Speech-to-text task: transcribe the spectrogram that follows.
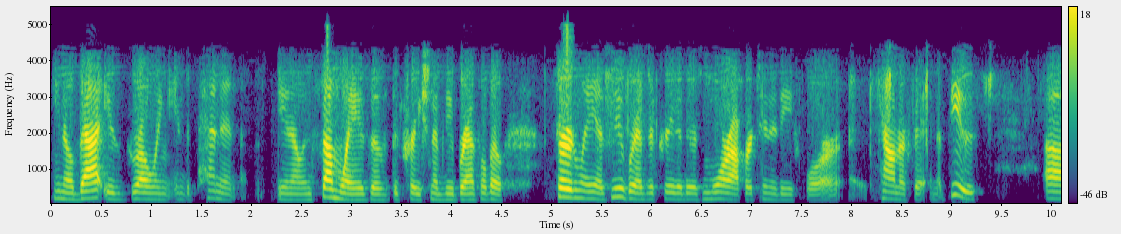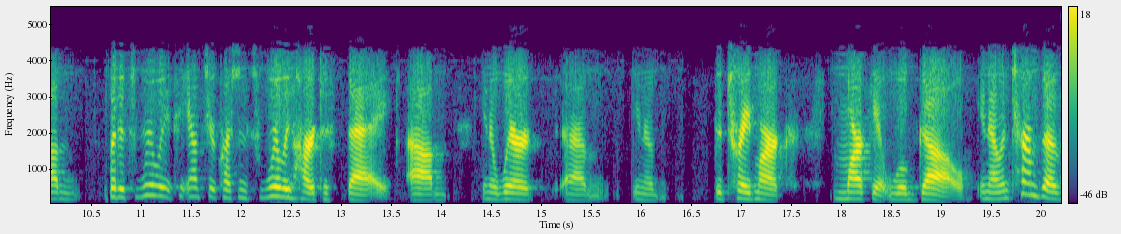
you know, that is growing independent. You know, in some ways of the creation of new brands. Although certainly as new brands are created, there's more opportunity for counterfeit and abuse. Um, but it's really to answer your question, it's really hard to say. Um, you know where um, you know the trademark market will go. You know, in terms of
